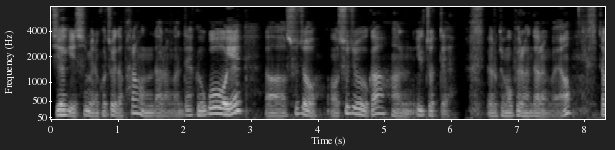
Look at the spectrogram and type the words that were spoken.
지역이 있으면 그쪽에다 팔아먹는다는 건데 그거에 어, 수조 어, 수주가 한 1조 대 이렇게 목표를 한다는 거예요. 자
